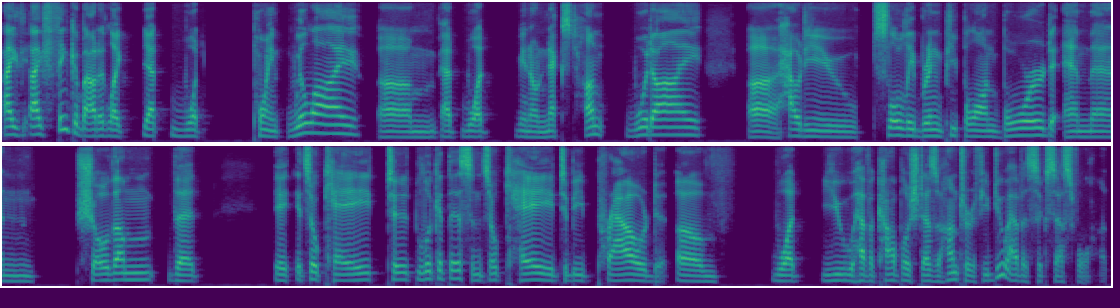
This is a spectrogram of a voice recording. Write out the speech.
I I think about it like at what point will I? Um, at what you know next hunt would I? Uh, how do you slowly bring people on board and then show them that it, it's okay to look at this and it's okay to be proud of what you have accomplished as a hunter if you do have a successful hunt.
